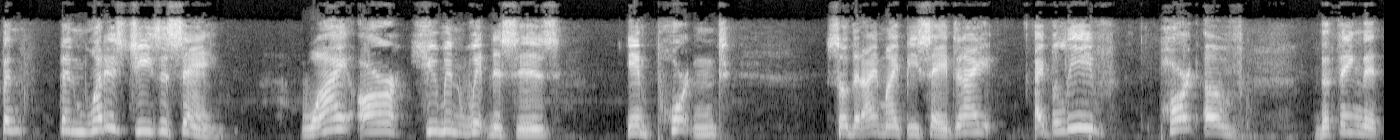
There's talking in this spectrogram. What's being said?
But then what is Jesus saying? Why are human witnesses important so that I might be saved? And I, I believe part of the thing that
